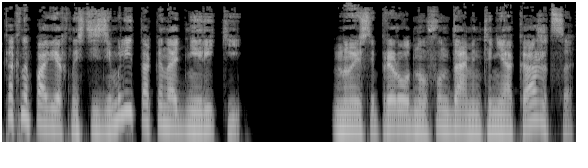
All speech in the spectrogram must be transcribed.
как на поверхности земли, так и на дне реки. Но если природного фундамента не окажется,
